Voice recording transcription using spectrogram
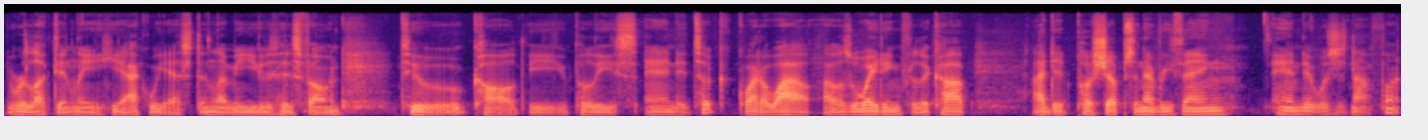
reluctantly he acquiesced and let me use his phone to call the police. And it took quite a while. I was waiting for the cop. I did push-ups and everything, and it was just not fun.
